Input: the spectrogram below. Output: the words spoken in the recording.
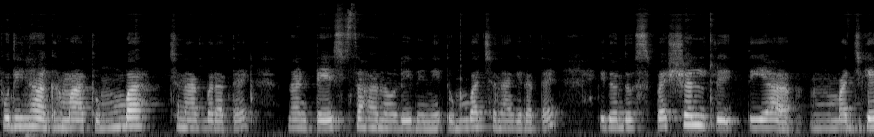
ಪುದೀನ ಘಮ ತುಂಬ ಚೆನ್ನಾಗಿ ಬರುತ್ತೆ. ನಾನು ಟೇಸ್ಟ್ ಸಹ ನೋಡಿದ್ದೀನಿ, ತುಂಬ ಚೆನ್ನಾಗಿರುತ್ತೆ. ಇದೊಂದು ಸ್ಪೆಷಲ್ ರೀತಿಯ ಮಜ್ಜಿಗೆ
